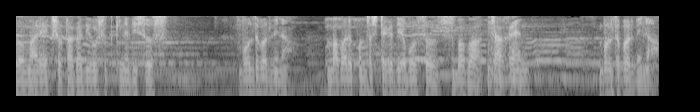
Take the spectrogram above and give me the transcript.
তোর মায়ের একশো টাকা দিয়ে ওষুধ কিনে দিছস। বলতে পারবি না। বাবারে পঞ্চাশ টাকা দিয়ে বলছস বাবা চা খায়েন। বলতে পারবি না।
